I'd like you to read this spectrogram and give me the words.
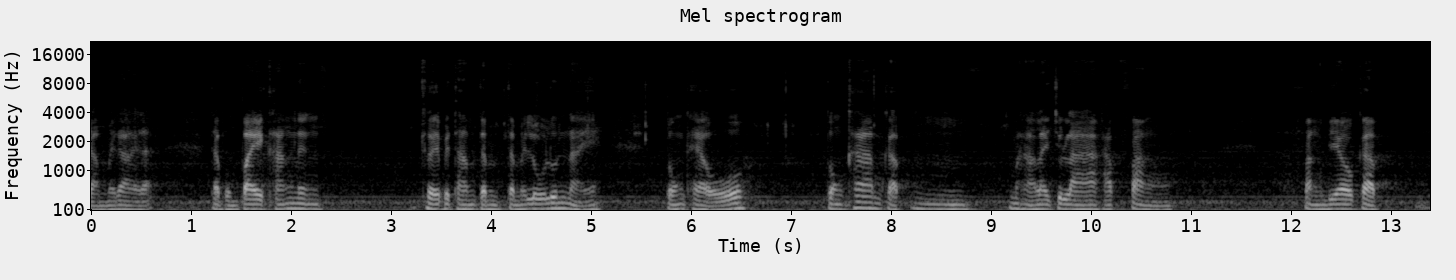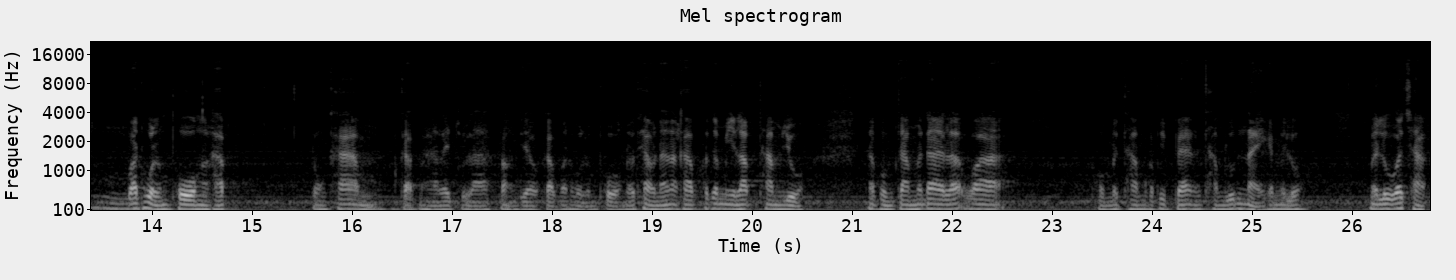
จำไม่ได้ละแต่ผมไปครั้งหนึ่งเคยไปทำแต่แต่ไม่รู้รุ่นไหน ตรงแถวตรงข้ามกับมหาลัยจุฬาครับ ฝั่งฝั่งเดียวกับวัดหัวลำโพงครับ ตรงข้ามกับมหาลัยจุฬาฝั่งเดียวกับวัดหัวลำโพงแล้วแถวนั้นนะครับเขาจะมีรับทำอยู่แต่ผมจำไม่ได้แล้วว่า ผมไปทำกับพี่แป๊ะทำรุ่นไหนก็ไม่รู้ ไม่รู้ว่าฉาก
